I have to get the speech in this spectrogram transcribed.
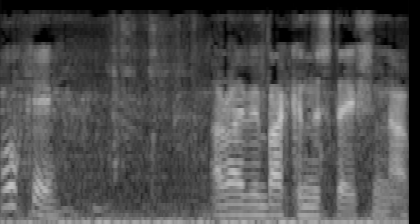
Okay, arriving back in the station now.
